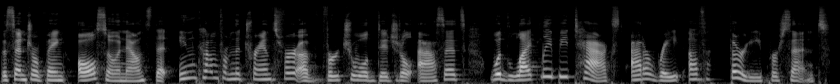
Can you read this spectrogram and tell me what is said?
The central bank also announced that income from the transfer of virtual digital assets would likely be taxed at a rate of 30%.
